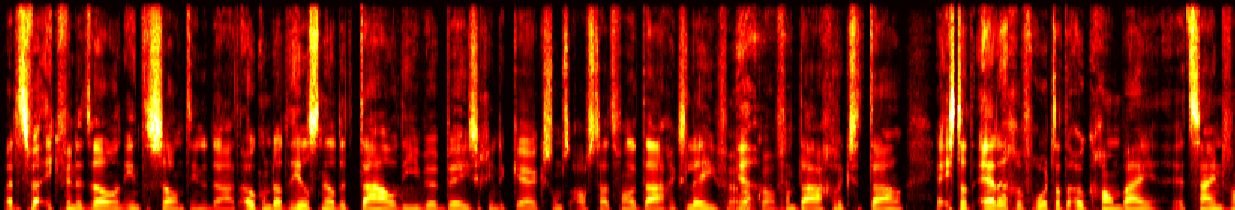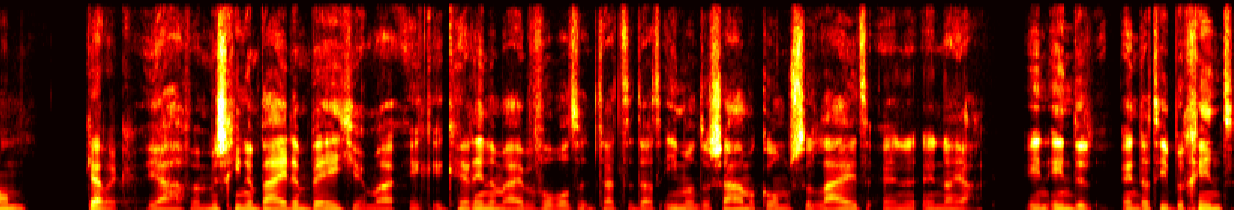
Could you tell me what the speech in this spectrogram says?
het is wel, ik vind het wel een interessant inderdaad. Ook omdat heel snel de taal die we bezig in de kerk soms afstaat van het dagelijks leven. Ja. Ook wel van dagelijkse taal. Ja, is dat erg of hoort dat ook gewoon bij het zijn van kerk? Ja, misschien een beide een beetje. Maar ik, ik herinner mij bijvoorbeeld dat, dat iemand een samenkomst leidt. En, en, nou ja, in, in de, en dat hij begint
